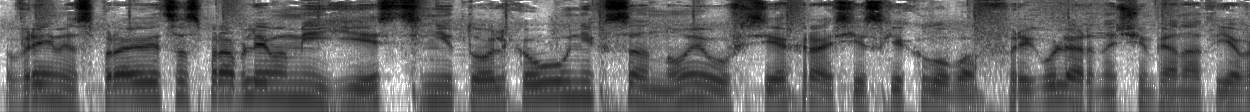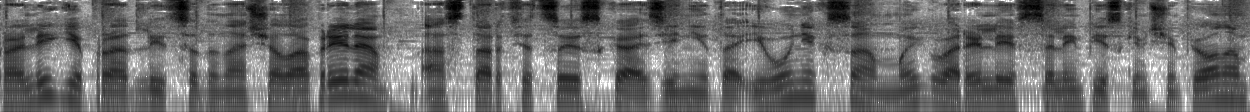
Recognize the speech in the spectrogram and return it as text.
Время справиться с проблемами есть не только у Уникса, но и у всех российских клубов. Регулярный чемпионат Евролиги продлится до начала апреля. О старте ЦСКА, Зенита и Уникса мы говорили с олимпийским чемпионом,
